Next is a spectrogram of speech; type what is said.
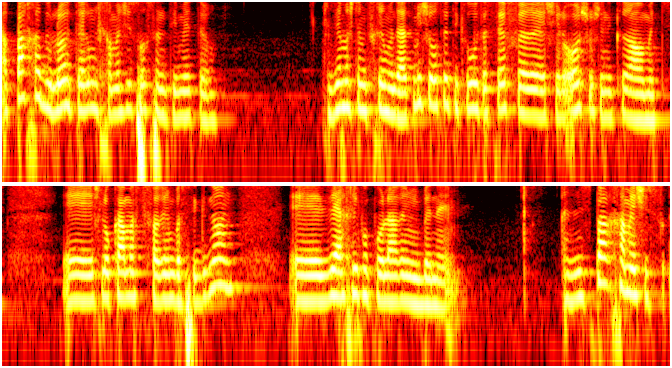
הפחד הוא לא יותר מ-15 סנטימטר. זה מה שאתם צריכים לדעת. מי שרוצה תקראו את הספר אה, של אושו שנקרא אומץ. אה, יש לו כמה ספרים בסגנון, אה, זה הכי פופולרי מביניהם. אז מספר 15,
